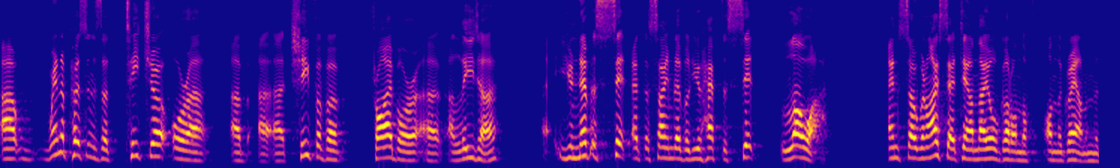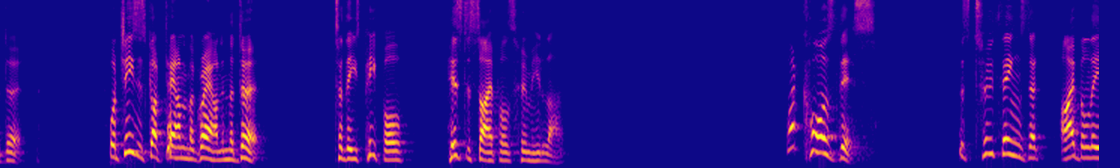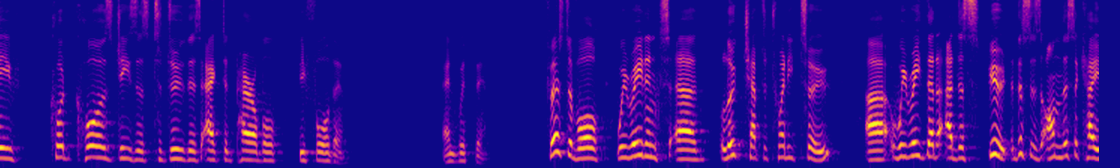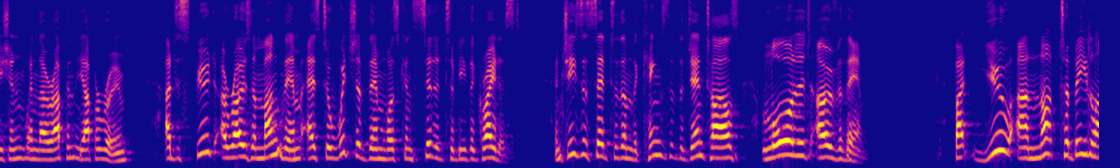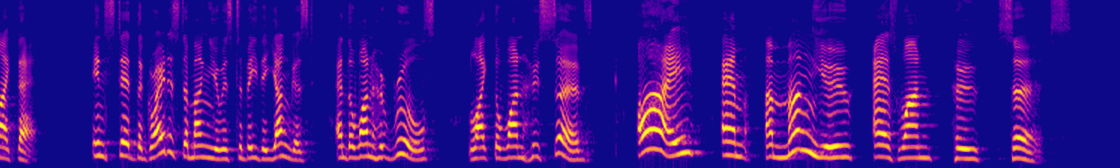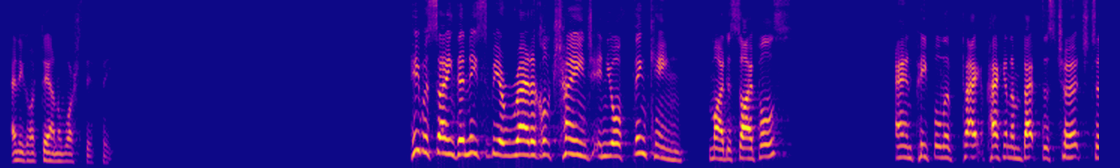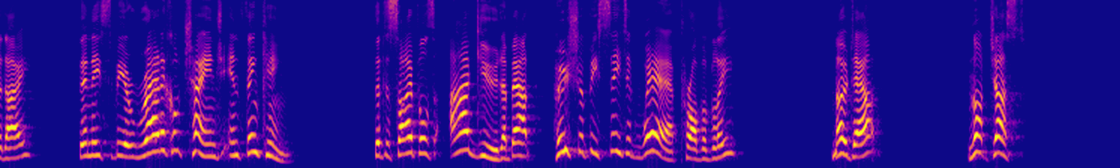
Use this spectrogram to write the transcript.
uh, when a person is a teacher or a, a, a chief of a tribe or a, a leader, you never sit at the same level. You have to sit lower and so when I sat down, they all got on the, on the ground in the dirt. Well, Jesus got down on the ground in the dirt to these people, his disciples, whom he loved. What caused this? There's two things that I believe could cause Jesus to do this acted parable before them and with them. First of all, we read in uh, Luke chapter 22 uh, we read that a dispute, this is on this occasion when they were up in the upper room, a dispute arose among them as to which of them was considered to be the greatest. And Jesus said to them, The kings of the Gentiles lord it over them. But you are not to be like that. Instead, the greatest among you is to be the youngest, and the one who rules like the one who serves. I am among you as one who serves. And he got down and washed their feet. He was saying there needs to be a radical change in your thinking, my disciples, and people of Pakenham Baptist Church today. There needs to be a radical change in thinking. The disciples argued about who should be seated where, probably. No doubt. Not just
